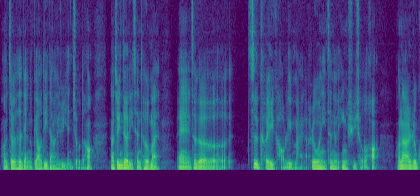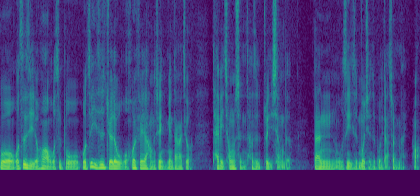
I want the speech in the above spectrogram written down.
哦，这个是两个标的，大家可以去研究的哈。那最近这个里程特卖，哎，这个是可以考虑买了。如果你真的有硬需求的话，好，那如果我自己的话，我是不，我自己是觉得我会飞的航线里面，大概就台北冲绳，它是最香的。但我自己是目前是不会打算买，哈，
